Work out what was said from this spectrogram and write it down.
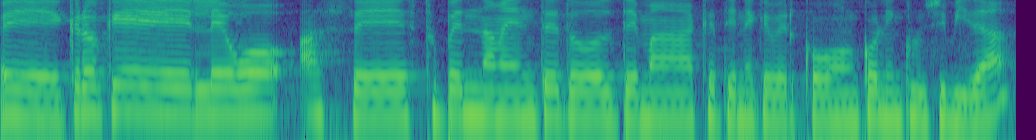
eh, creo que Lego hace estupendamente todo el tema que tiene que ver con, con la inclusividad.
